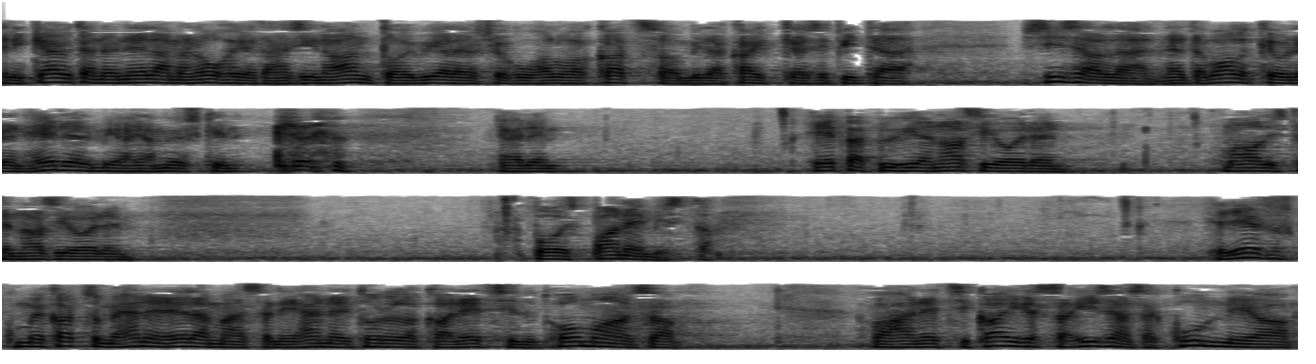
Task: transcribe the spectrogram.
Eli käytännön elämän ohjeita hän siinä antoi vielä, jos joku haluaa katsoa, mitä kaikkea se pitää sisällään. Näitä valkeuden hedelmiä ja myöskin näiden epäpyhien asioiden, maallisten asioiden pois panemista. Ja Jeesus, kun me katsomme hänen elämäänsä, niin hän ei todellakaan etsinyt omaansa, vaan hän etsi kaikessa isänsä kunniaa.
